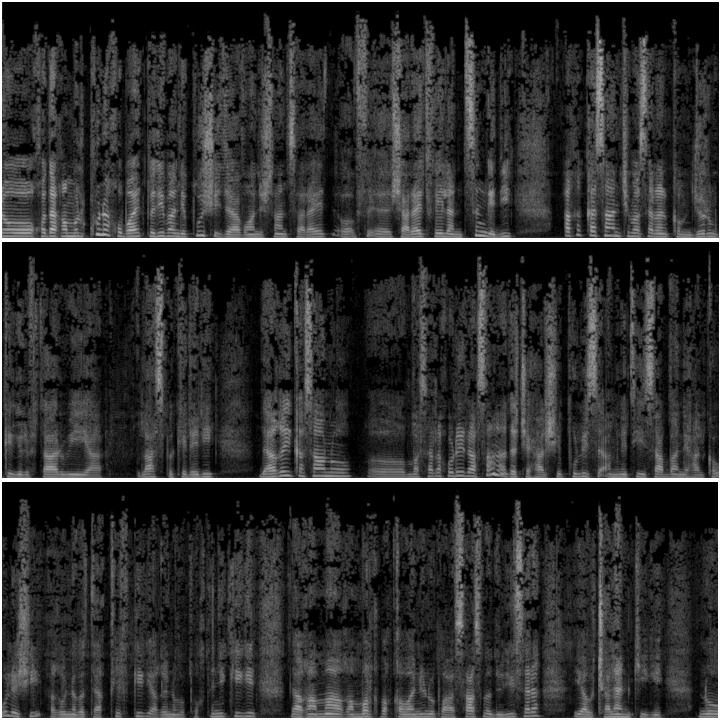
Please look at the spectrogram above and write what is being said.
نو خدغه ملکونه خو باید په دې باندې پوښي چې افغانستان سره شرایط فعلا څنګه دي هغه کسان چې مثلا کوم جرم کې گرفتار وي یا لاس پکې لري دا غي کسانو مسله خوري راسانه ده چې حل شي پولیس امنیتي حساب باندې حل کول شي هغه نه به تحقیق کیږي هغه نه به پښتني کیږي دا غما غ ملک په قوانینو په اساس به دوی سره یو چلن کیږي نو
